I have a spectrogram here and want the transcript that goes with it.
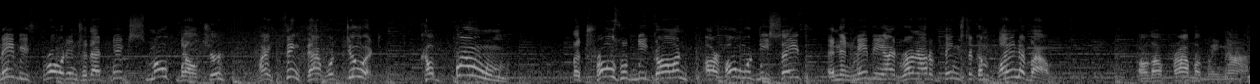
Maybe throw it into that big smoke belcher, I think that would do it. Kaboom! The trolls would be gone, our home would be safe, and then maybe I'd run out of things to complain about. Although probably not.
